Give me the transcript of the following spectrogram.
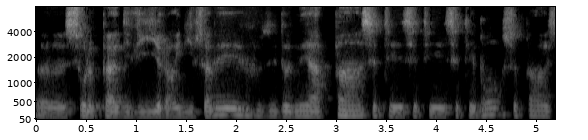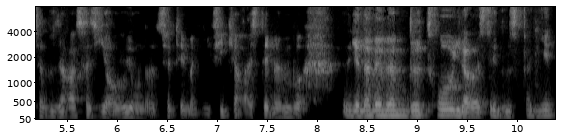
euh, sur le pain de vie. Alors il dit, vous savez, je vous ai donné un pain, c'était, bon ce pain, ça vous a rassasié. Oh oui, c'était magnifique, il, restait même, il y en avait même de trop, il en restait 12 paniers.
